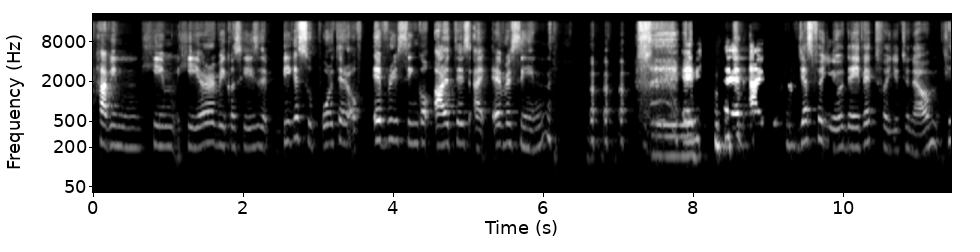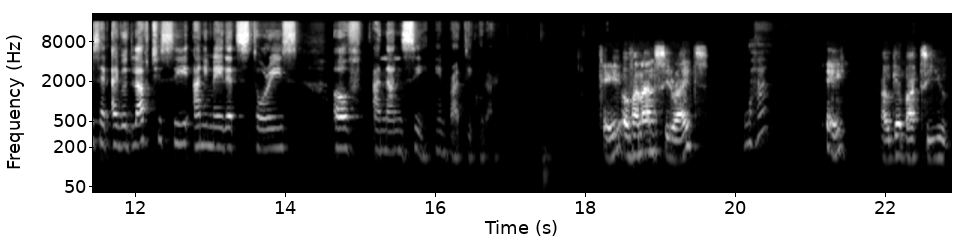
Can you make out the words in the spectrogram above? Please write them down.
having him here because he's the biggest supporter of every single artist I ever seen. and he said, I, just for you, David, for you to know, he said, I would love to see animated stories of Anansi in particular. Okay, of Anansi, right? Uh-huh. Okay, I'll get back to you.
